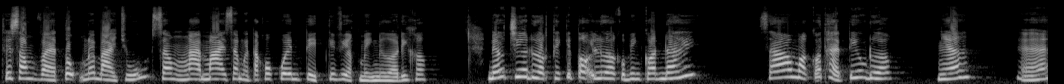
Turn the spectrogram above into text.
Thế xong về tụng lấy bài chú, xong ngày mai xem người ta có quên tịt cái việc mình lừa đi không. Nếu chưa được thì cái tội lừa của mình còn đấy. Sao mà có thể tiêu được, nhá? Đấy.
